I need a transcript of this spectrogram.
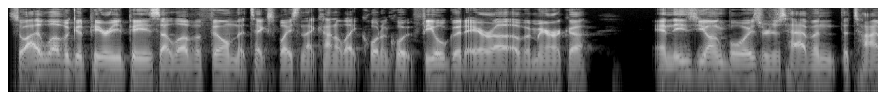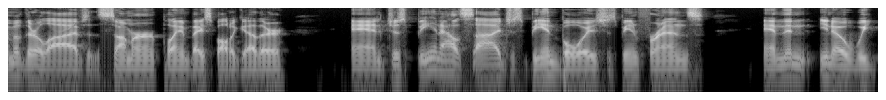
so i love a good period piece i love a film that takes place in that kind of like quote unquote feel good era of america and these young boys are just having the time of their lives in the summer playing baseball together and just being outside just being boys just being friends and then you know we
